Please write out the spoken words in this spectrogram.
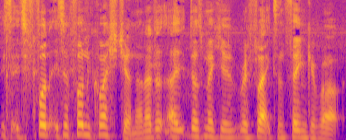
It's, it's fun. It's a fun question, and I do- it does make you reflect and think about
